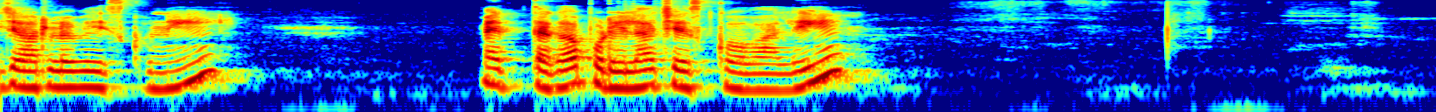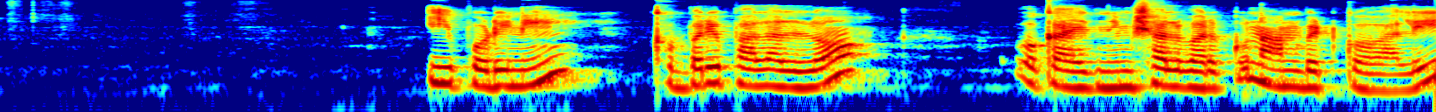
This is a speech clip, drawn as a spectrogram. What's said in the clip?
జార్లో వేసుకుని మెత్తగా పొడిలా చేసుకోవాలి. ఈ పొడిని కొబ్బరి పాలల్లో ఒక ఐదు నిమిషాల వరకు నానబెట్టుకోవాలి.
